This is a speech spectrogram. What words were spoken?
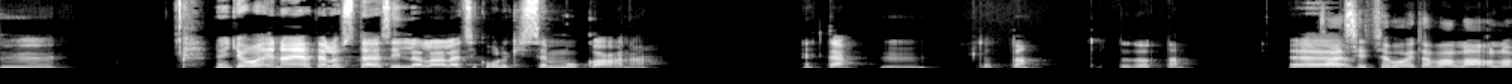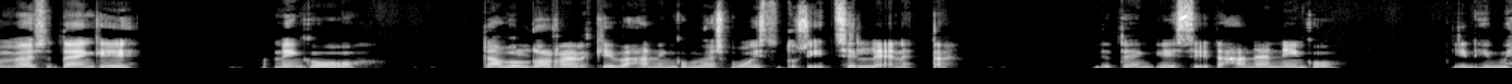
Mm. No joo, en ajatellut sitä sillä lailla, että se kulki sen mukana. Että, mm, totta, totta, totta. Tai sitten se voi tavallaan olla myös jotenkin niin kuin Dumbledorellekin vähän niin kuin myös muistutus itselleen, että jotenkin siitä hänen niin kuin inhimmi.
